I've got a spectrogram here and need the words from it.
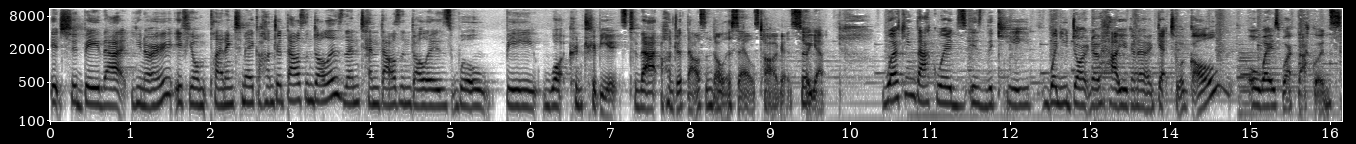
It should be that you know if you're planning to make $100000 then $10000 will be what contributes to that $100000 sales target. So yeah Working backwards is the key when you don't know how you're going to get to a goal. Always work backwards.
